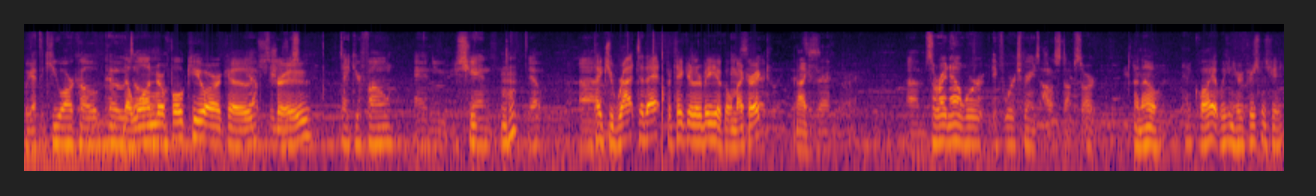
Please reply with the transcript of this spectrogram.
we got the QR code codes. The all- wonderful QR Yep, codes. so you True. just take your phone and you you scan. Mhm. Yep. Uh, Takes you right to that particular vehicle. Am I correct? That's Nice. Exactly right. Um, so right now we're if we're experiencing auto stop start. I know. And quiet. We can hear Christmas music.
